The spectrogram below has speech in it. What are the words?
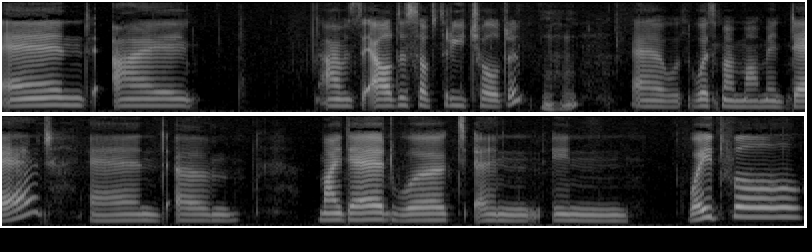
and I I was the eldest of three children, mm-hmm. uh, with, with, my mom and dad, and um, my dad worked in in Wadeville,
